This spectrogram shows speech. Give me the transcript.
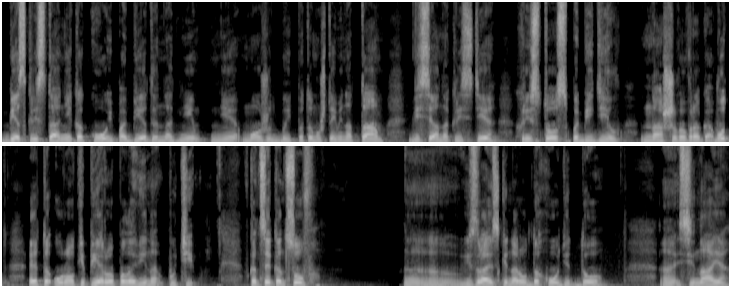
Без креста никакой победы над ним не может быть, потому что именно там, вися на кресте, Христос победил нашего врага. Вот это уроки первого половина пути. В конце концов, э, израильский народ доходит до э, Синая,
